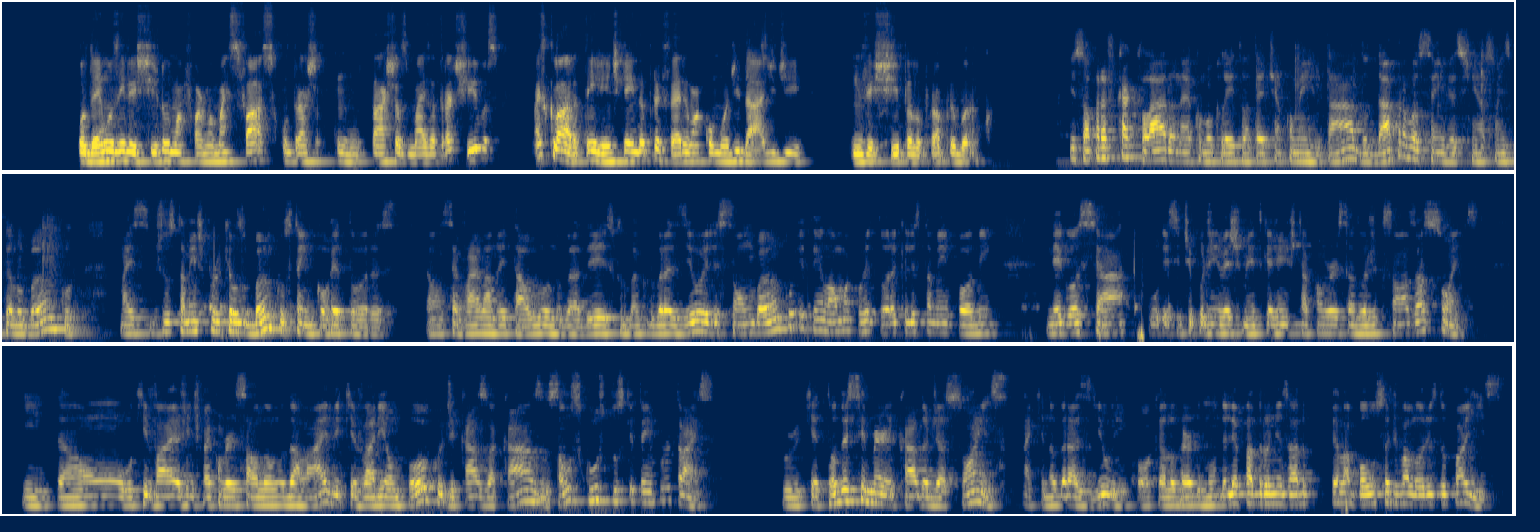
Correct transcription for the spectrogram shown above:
podemos investir de uma forma mais fácil, com, taxa, com taxas mais atrativas, mas claro, tem gente que ainda prefere uma comodidade de investir pelo próprio banco. E só para ficar claro, né, como o Cleiton até tinha comentado, dá para você investir em ações pelo banco, mas justamente porque os bancos têm corretoras. Então, você vai lá no Itaú, no Bradesco, no Banco do Brasil, eles são um banco e tem lá uma corretora que eles também podem negociar esse tipo de investimento que a gente está conversando hoje, que são as ações. Então, o que vai a gente vai conversar ao longo da live, que varia um pouco de caso a caso, são os custos que tem por trás. Porque todo esse mercado de ações, aqui no Brasil e em qualquer lugar do mundo, ele é padronizado pela Bolsa de Valores do país.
